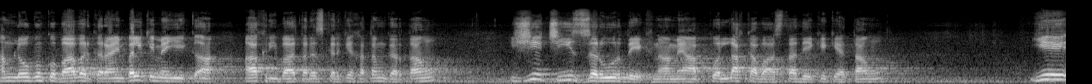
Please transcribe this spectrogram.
ہم لوگوں کو بابر کرائیں، بلکہ میں یہ آخری بات عرض کر کے ختم کرتا ہوں۔ یہ چیز ضرور دیکھنا، میں آپ کو اللہ کا واسطہ دے کے کہتا ہوں۔ یہ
